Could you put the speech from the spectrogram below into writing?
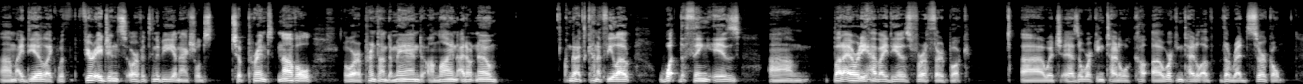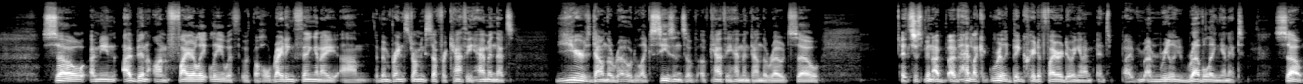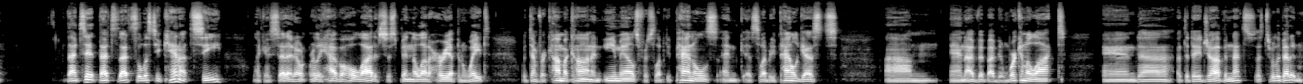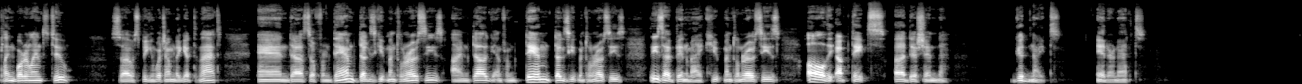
um, idea like with Fear Agents or if it's going to be an actual to print novel or a print on demand online. I don't know. I'm to have to kind of feel out what the thing is. Um, but I already have ideas for a third book, uh, which has a working title, uh, working title of The Red Circle. So, I mean, I've been on fire lately with, with the whole writing thing, and I um, I've been brainstorming stuff for Kathy Hammond that's years down the road, like seasons of, of Kathy Hammond down the road. So it's just been I've, I've had like a really big creative fire doing it. I'm I'm, I'm really reveling in it. So that's it. That's that's the list you cannot see. Like I said, I don't really have a whole lot. It's just been a lot of hurry up and wait with for Comic Con and emails for celebrity panels and uh, celebrity panel guests. Um, and I've I've been working a lot and uh, at the day job, and that's that's really about it. And playing Borderlands 2. So speaking of which, I'm going to get to that. And uh, so from Damn, Doug's Acute Mental Neuroses, I'm Doug. And from Damn, Doug's Acute Mental Neuroses, these have been my acute mental neuroses. All the updates edition. Good night, Internet.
